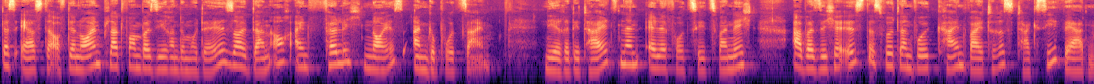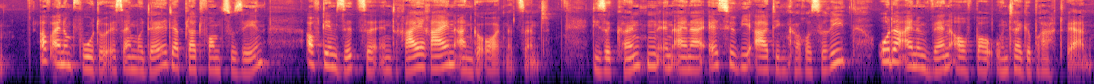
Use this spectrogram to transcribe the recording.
Das erste auf der neuen Plattform basierende Modell soll dann auch ein völlig neues Angebot sein. Nähere Details nennt LFVC zwar nicht, aber sicher ist, es wird dann wohl kein weiteres Taxi werden. Auf einem Foto ist ein Modell der Plattform zu sehen, auf dem Sitze in drei Reihen angeordnet sind. Diese könnten in einer SUV-artigen Karosserie oder einem Van-Aufbau untergebracht werden.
